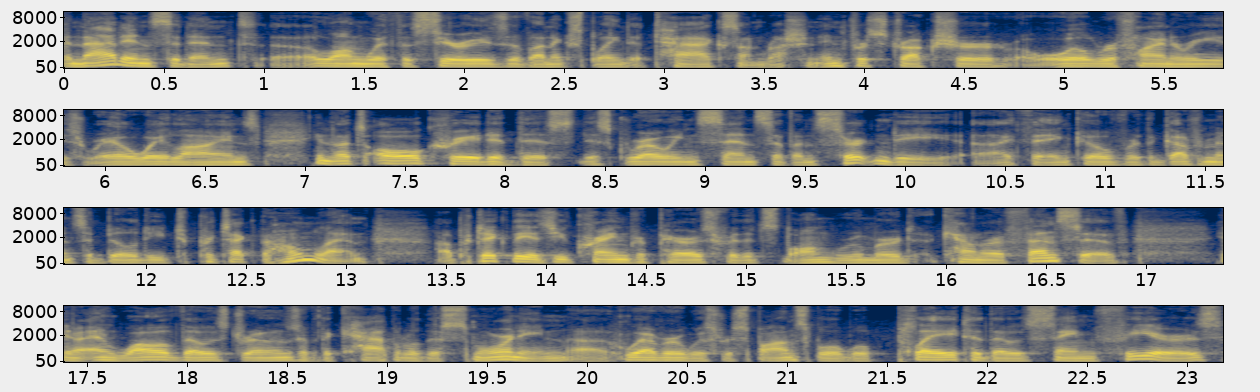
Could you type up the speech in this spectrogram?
And that incident, uh, along with a series of unexplained attacks on Russian infrastructure, oil refineries, railway lines, you know, that's all created this this growing sense of uncertainty, I think, over the government's ability to protect the homeland, uh, particularly as Ukraine prepares for its long rumored counteroffensive you know, and while those drones over the capital this morning, uh, whoever was responsible will play to those same fears.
